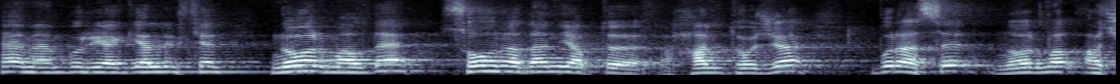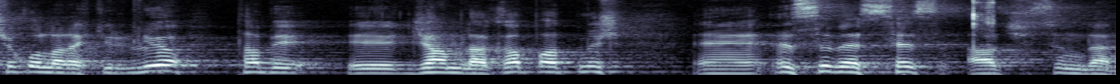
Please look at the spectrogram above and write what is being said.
Hemen buraya gelirken normalde sonradan yaptı Halit Hoca. Burası normal açık olarak giriliyor. Tabi camla kapatmış e, ısı ve ses açısından.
